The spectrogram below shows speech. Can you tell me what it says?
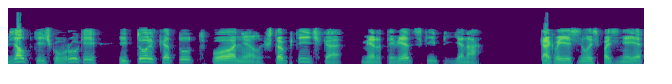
взял птичку в руки и только тут понял, что птичка мертвецки пьяна. Как выяснилось позднее,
